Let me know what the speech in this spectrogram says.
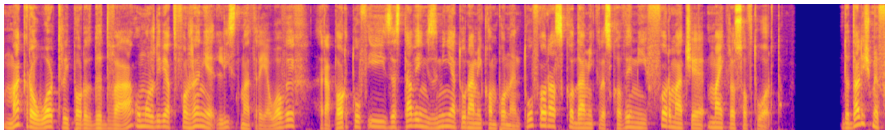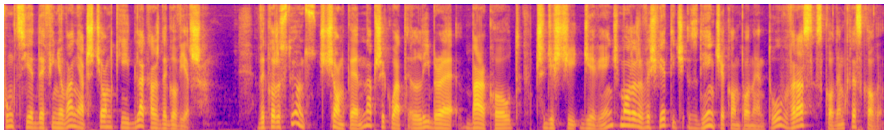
Macro Word Report 2 umożliwia tworzenie list materiałowych, raportów i zestawień z miniaturami komponentów oraz kodami kreskowymi w formacie Microsoft Word. Dodaliśmy funkcję definiowania czcionki dla każdego wiersza. Wykorzystując czcionkę np. Libre Barcode 39 możesz wyświetlić zdjęcie komponentu wraz z kodem kreskowym.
